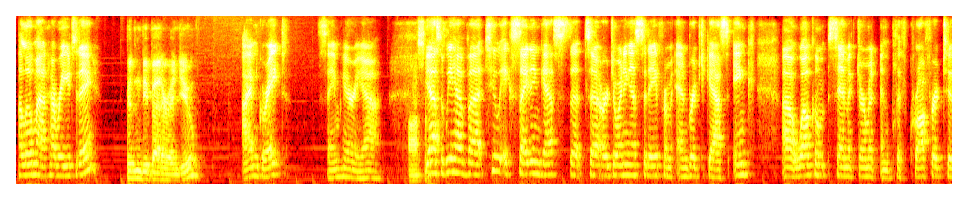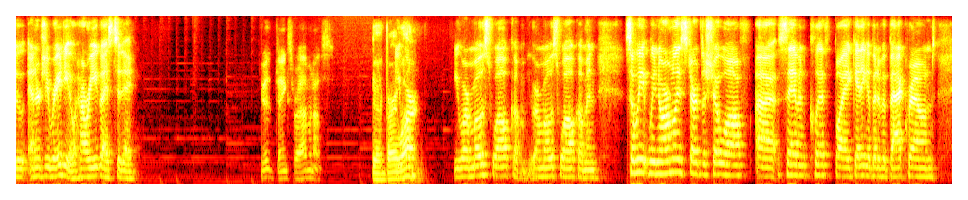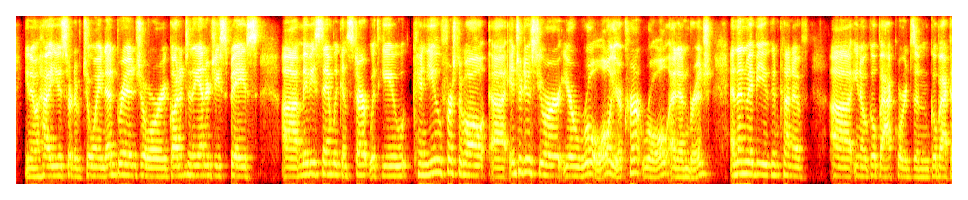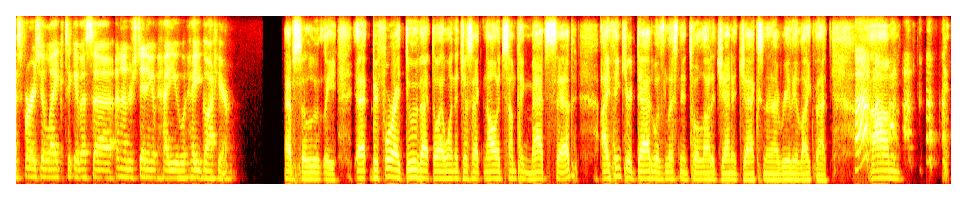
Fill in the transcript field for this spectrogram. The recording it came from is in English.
Hello, Matt. How are you today? Couldn't be better. And you? I'm great. Same here. Yeah. Awesome. Yeah, so we have uh, two exciting guests that uh, are joining us today from Enbridge Gas Inc. Uh, welcome, Sam McDermott and Cliff Crawford, to Energy Radio. How are you guys today? Good. Thanks for having us. Doing very you well. Are, you are most welcome. You are most welcome. And so we, we normally start the show off, uh, Sam and Cliff, by getting a bit of a background, you know, how you sort of joined Enbridge or got into the energy space. Uh, maybe Sam, we can start with you. Can you first of all uh, introduce your your role, your current role at Enbridge, and then maybe you can kind of uh, you know go backwards and go back as far as you like to give us a, an understanding of how you how you got here. Absolutely. Uh, before I do that, though, I want to just acknowledge something Matt said. I think your dad was listening to a lot of Janet Jackson, and I really like that. Um, I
